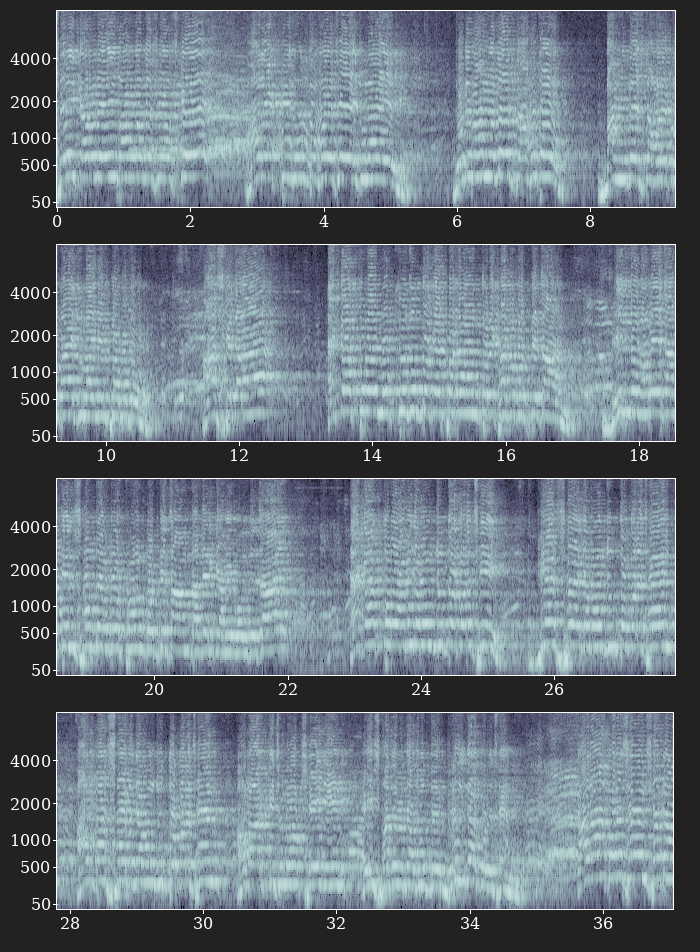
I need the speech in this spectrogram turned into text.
সেই কারণে এই বাংলাদেশে আজকে আরেকটি যুদ্ধ হয়েছে জুলাইয়ে যদি বাংলাদেশ না হতো, বাংলাদেশ তাহলে কোথায় জুলাই বিপ্লব হতো? আজকে তারা একাত্তরের মুক্তিযুদ্ধকে প্রকারান্তরে খাটো করতে চান, ভিন্নভাবে জাতির সন্দেহ গ্রহণ করতে চান, তাদেরকে আমি বলতে চাই শিক্ষক সেই দিন এই স্বাধীনতা যুদ্ধের বিরোধিতা করেছেন। তারা করেছেন সেটা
